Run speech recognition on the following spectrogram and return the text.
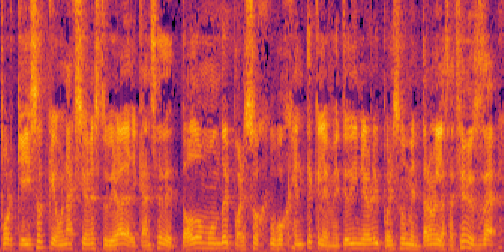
Porque hizo que una acción estuviera al alcance de todo mundo y por eso hubo gente que le metió dinero y por eso aumentaron las acciones. O sea,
